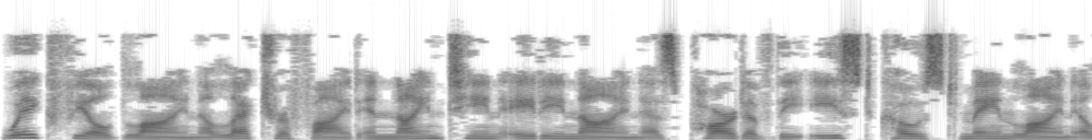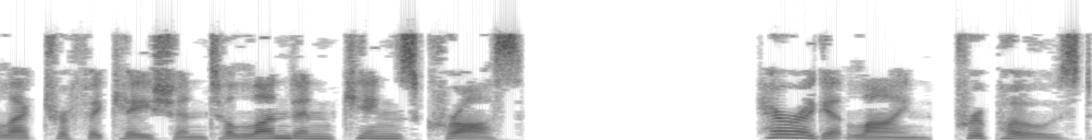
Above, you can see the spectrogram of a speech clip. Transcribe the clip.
Wakefield Line electrified in 1989 as part of the East Coast Main Line electrification to London King's Cross. Harrogate Line, proposed,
